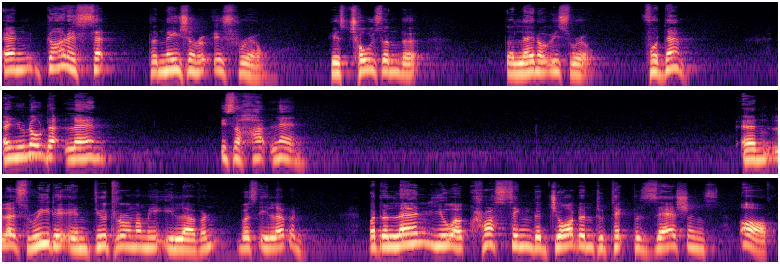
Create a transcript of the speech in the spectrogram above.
And God has set the nation of Israel. He has chosen the, the land of Israel for them. And you know that land is a hard land. And let's read it in Deuteronomy 11, verse 11. But the land you are crossing the Jordan to take possessions of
